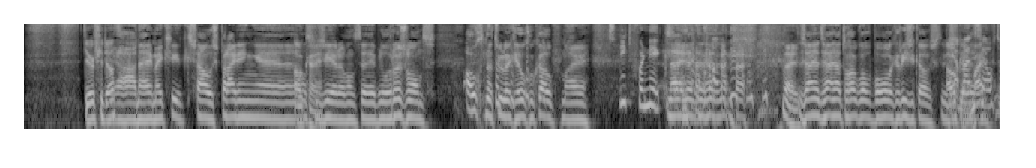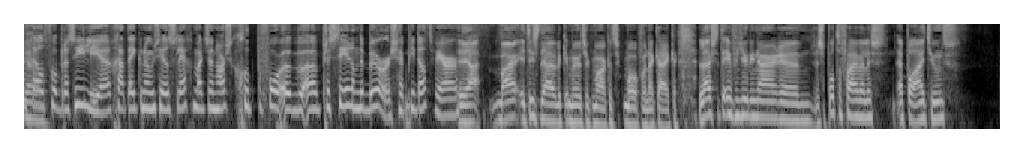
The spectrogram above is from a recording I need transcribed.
Durf je dat? Ja, nee, maar ik, ik zou spreiding okay. adviseren. Want ik bedoel, Rusland oogt natuurlijk heel goedkoop, maar... Het is niet voor niks. Nee, nee, nee, nee. Er, zijn, er zijn daar toch ook wel behoorlijke risico's. Dus. Ja, maar hetzelfde geldt voor Brazilië. Gaat economisch heel slecht, maar het is een hartstikke goed uh, presterende beurs. Heb je dat weer? Ja, maar het is duidelijk, emerging markets mogen we naar kijken. Luistert een van jullie naar uh, Spotify wel eens? Apple iTunes?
